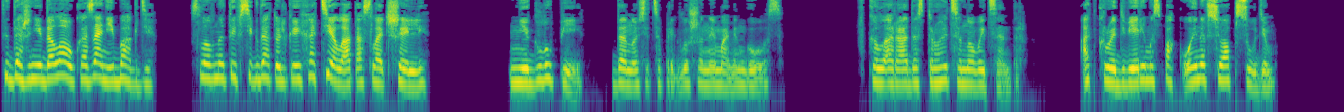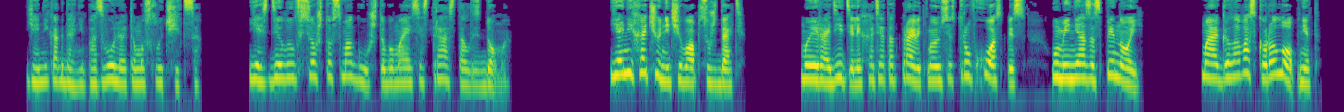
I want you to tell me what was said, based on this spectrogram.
Ты даже не дала указаний Багди, словно ты всегда только и хотела отослать Шелли. Не глупи, доносится приглушенный мамин голос. В Колорадо строится новый центр. Открой дверь, и мы спокойно все обсудим. Я никогда не позволю этому случиться. Я сделаю все, что смогу, чтобы моя сестра осталась дома. Я не хочу ничего обсуждать. Мои родители хотят отправить мою сестру в хоспис, у меня за спиной. Моя голова скоро лопнет.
